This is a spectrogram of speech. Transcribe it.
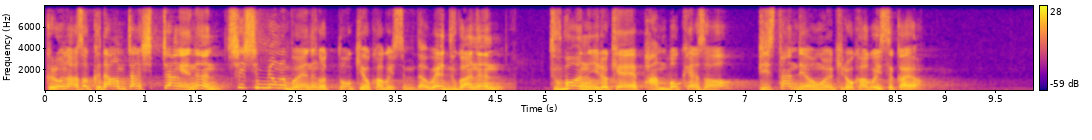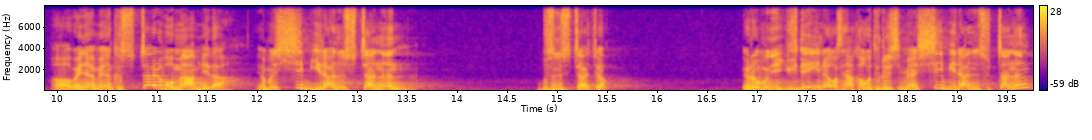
그러고 나서 그 다음 장 10장에는 70명을 보내는 것도 기록하고 있습니다. 왜 누가는 두 번 이렇게 반복해서 비슷한 내용을 기록하고 있을까요? 어, 왜냐하면 그 숫자를 보면 압니다. 여러분 12라는 숫자는 무슨 숫자죠? 여러분이 유대인이라고 생각하고 들으시면 10이라는 숫자는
